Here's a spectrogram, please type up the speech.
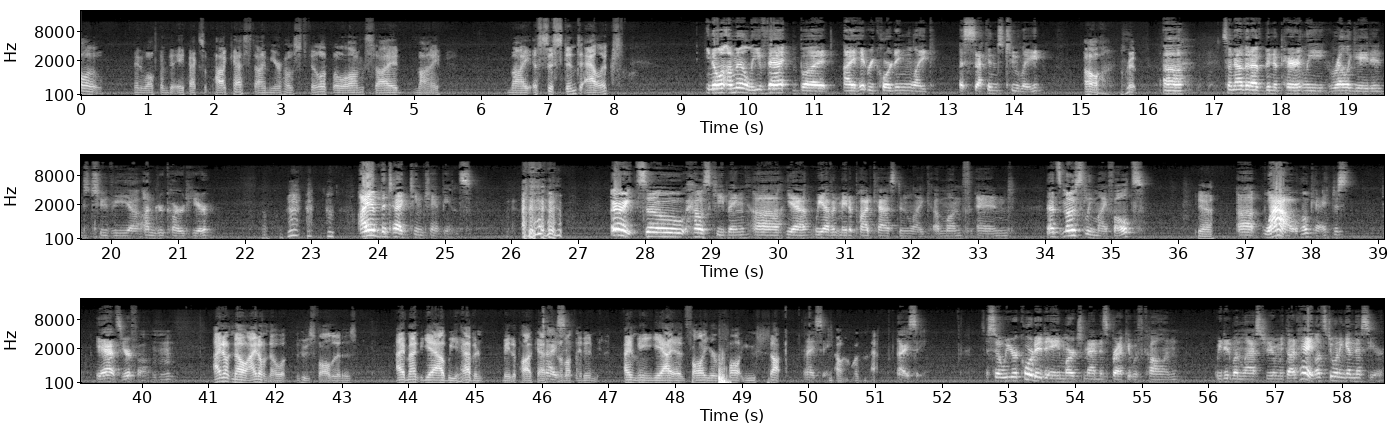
Hello, and welcome to Apex of Podcast. I'm your host Philip, alongside my my assistant Alex. You know what? I'm gonna leave that, but I hit recording like a second too late. Oh, rip. Uh, so now that I've been apparently relegated to the uh, undercard here, I am the tag team champions. All right, so housekeeping. Uh, yeah, we haven't made a podcast in like a month, and that's mostly my fault. yeah, Uh, wow. Okay, just yeah, it's your fault. hmm I don't know. I don't know whose fault it is. I meant, yeah, we haven't made a podcast I in a see. month. I didn't. I mean, yeah, it's all your fault. You suck. I see. No, it wasn't that. I see. So we recorded a March Madness bracket with Colin. We did one last year, and we thought, hey, let's do one again this year.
